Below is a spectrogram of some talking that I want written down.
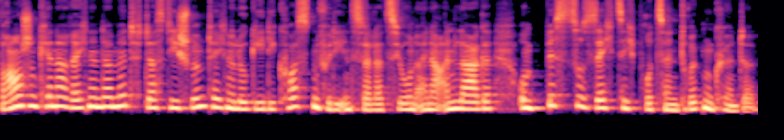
Branchenkenner rechnen damit, dass die Schwimmtechnologie die Kosten für die Installation einer Anlage um bis zu 60 Prozent drücken könnte.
